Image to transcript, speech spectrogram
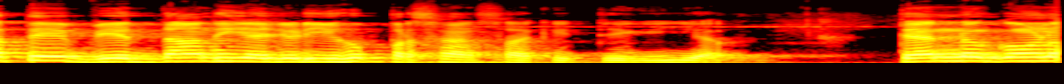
ਅਤੇ ਵੇਦਾਂ ਦੀ ਆ ਜਿਹੜੀ ਉਹ ਪ੍ਰਸ਼ੰਸਾ ਕੀਤੀ ਗਈ ਆ। ਤਿੰਨ ਗੁਣ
